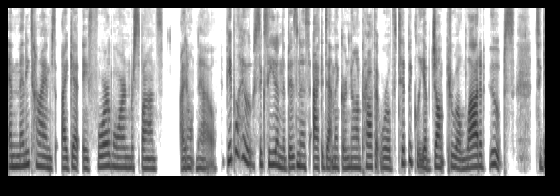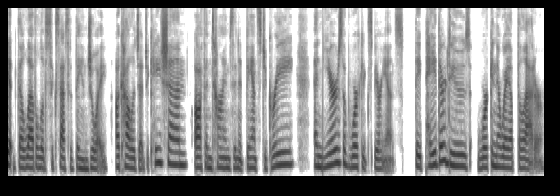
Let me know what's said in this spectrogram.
And many times I get a forlorn response I don't know. People who succeed in the business, academic, or nonprofit worlds typically have jumped through a lot of hoops to get the level of success that they enjoy a college education, oftentimes an advanced degree, and years of work experience. They paid their dues working their way up the ladder.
